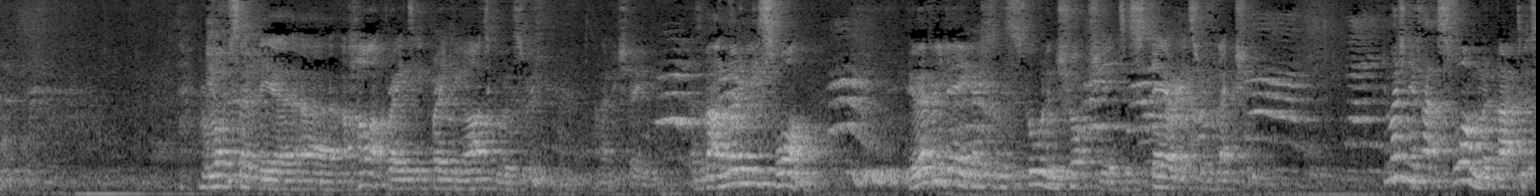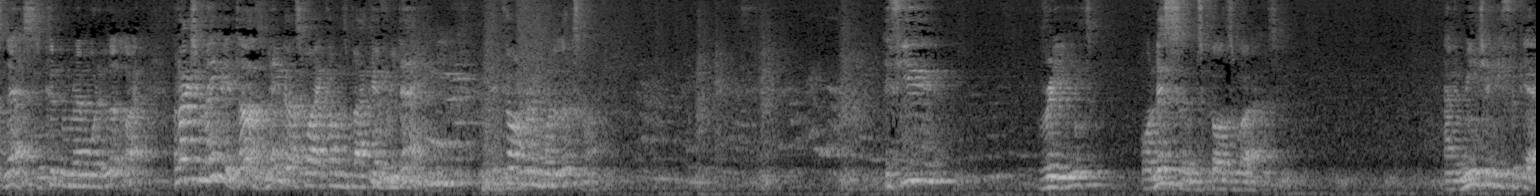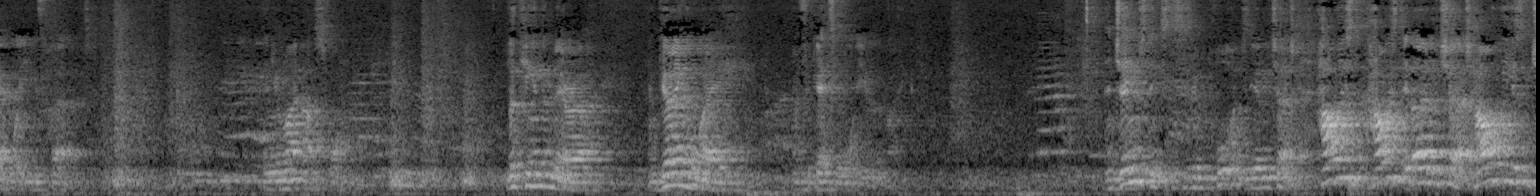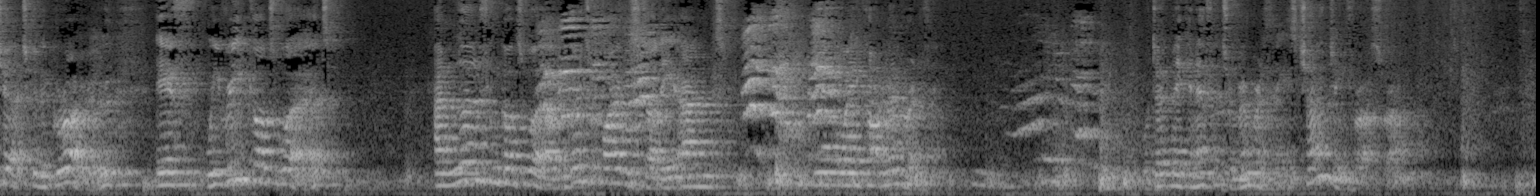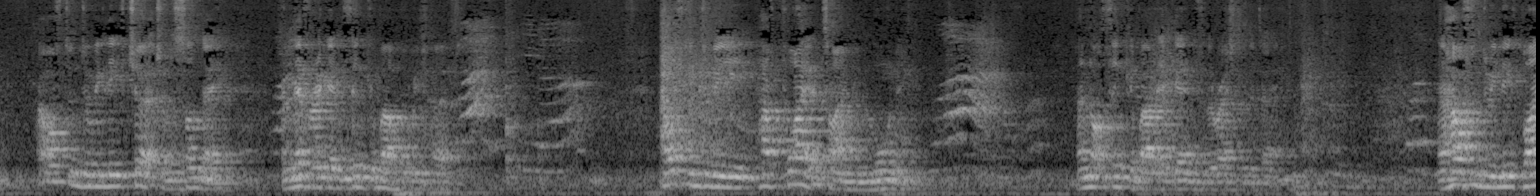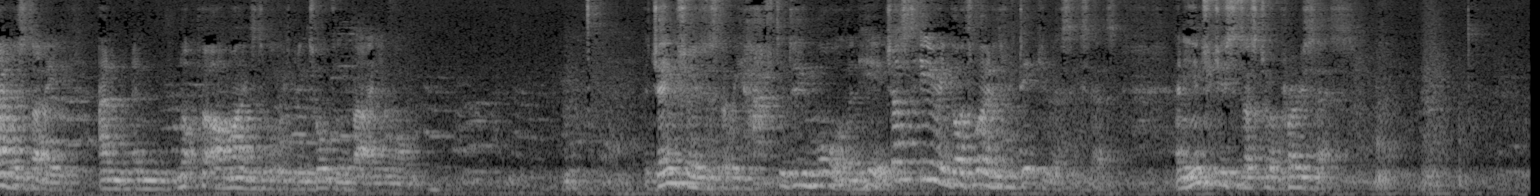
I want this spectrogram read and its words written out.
Rob sent me a, a, a heartbreaking breaking article this week. Let me show you. It's about a lonely swan who every day goes to this school in Shropshire to stare at its reflection. Imagine if that swan went back to its nest and couldn't remember what it looked like. But actually, maybe it does. Maybe that's why it comes back every day. It can't remember what it looks like. If you read or listen to God's word and immediately forget what you've heard, then you're like that swan. Looking in the mirror and going away and forgetting what you. And James thinks this is important to the early church. How is, how is the early church, how are we as a church going to grow if we read God's word and learn from God's word and go to Bible study and walk away and can't remember anything? Or don't make an effort to remember anything? It's challenging for us, right? How often do we leave church on Sunday and never again think about what we've heard? How often do we have quiet time in the morning and not think about it again for the rest of the day? And how often do we leave Bible study and, and not put our minds to what we've been talking about anymore? But James shows us that we have to do more than hear. Just hearing God's word is ridiculous, he says. And he introduces us to a process.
